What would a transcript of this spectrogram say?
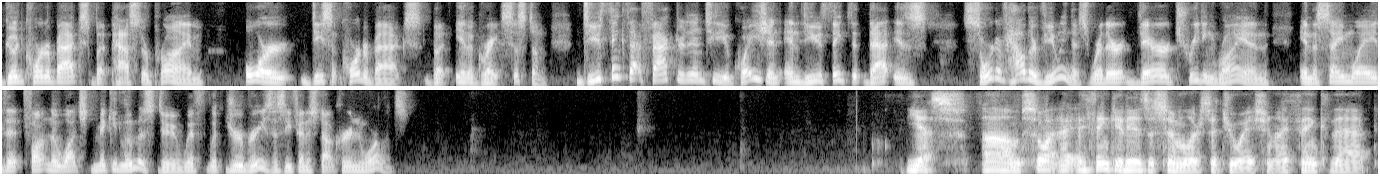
good quarterbacks but past their prime or decent quarterbacks, but in a great system. Do you think that factored into the equation? And do you think that that is sort of how they're viewing this, where they're they're treating Ryan in the same way that Fontenot watched Mickey Loomis do with with Drew Brees as he finished out career in New Orleans? Yes. Um, so I, I think it is a similar situation. I think that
